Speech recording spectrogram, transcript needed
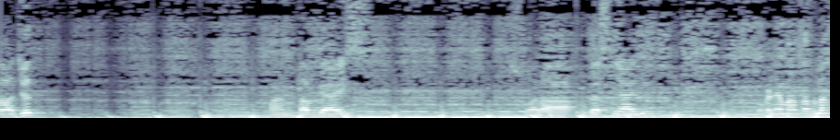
Lanjut. Mantap guys. Suara bassnya ini. Pokoknya mantap lah.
